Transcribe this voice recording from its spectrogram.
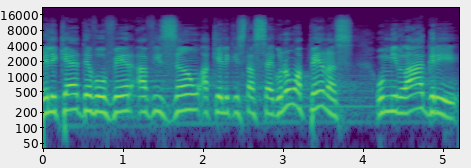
Ele quer devolver a visão àquele que está cego, não apenas o milagre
